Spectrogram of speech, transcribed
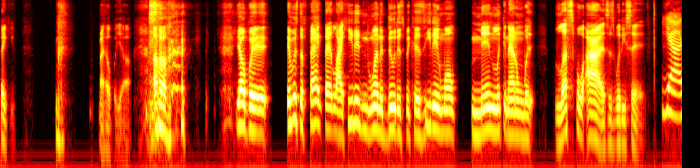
thank you. My help with y'all. Uh, yo, but it was the fact that like he didn't want to do this because he didn't want men looking at him with lustful eyes, is what he said. Yeah.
